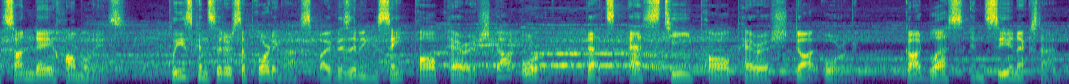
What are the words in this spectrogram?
Sunday Homilies. Please consider supporting us by visiting stpaulparish.org. That's stpaulparish.org. God bless and see you next time.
